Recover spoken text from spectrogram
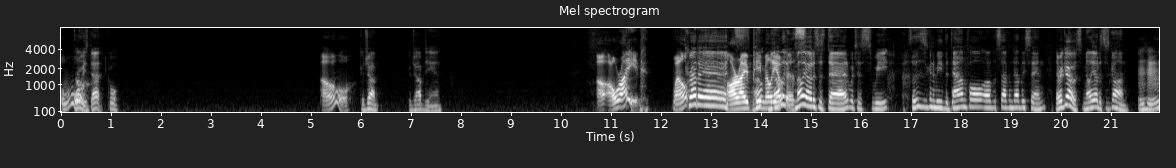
Oh, he's dead. Cool. Oh. Good job. Good job, Diane. Oh, all right. Well, Credits. R.I.P. Well, Meliodas. Meli- Meliodas is dead, which is sweet. So this is going to be the downfall of the seven deadly sin. There he goes. Meliodas is gone. mm-hmm.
